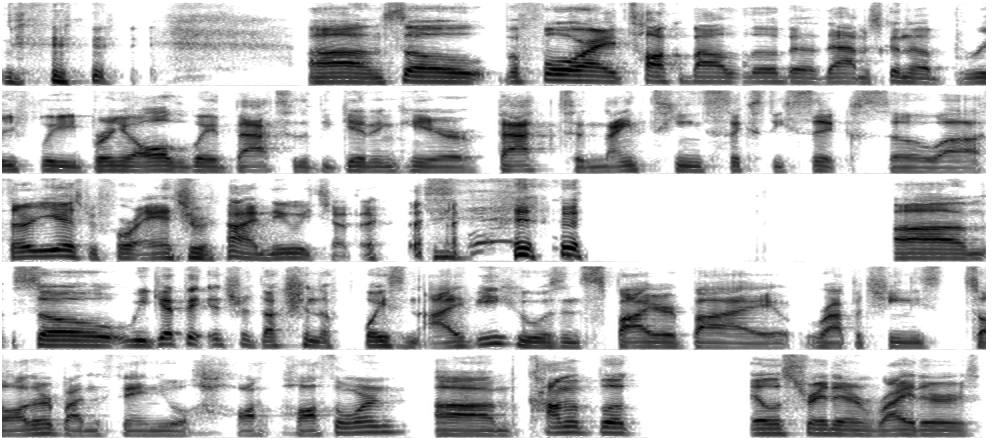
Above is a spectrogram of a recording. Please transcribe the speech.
Um, so before I talk about a little bit of that, I'm just gonna briefly bring it all the way back to the beginning here, back to 1966. So uh, 30 years before Andrew and I knew each other. um, so we get the introduction of Poison Ivy, who was inspired by Rappaccini's daughter by Nathaniel Haw- Hawthorne. Um, comic book illustrator and writers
